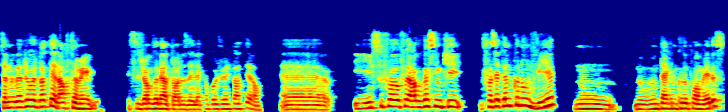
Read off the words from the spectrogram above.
Se eu não me engano, jogou de lateral também. Esses jogos aleatórios ele acabou jogando de lateral. É, e isso foi, foi algo assim que fazia tempo que eu não via num, num, num técnico do Palmeiras.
